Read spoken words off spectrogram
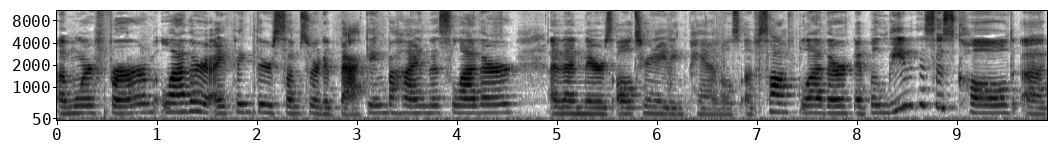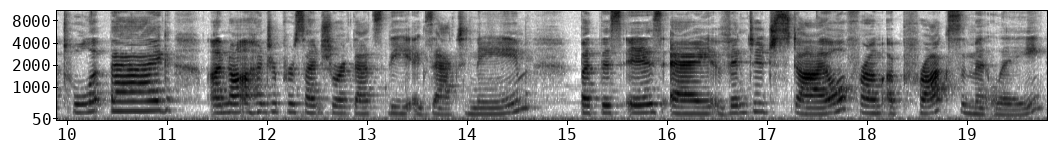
a more firm leather. I think there's some sort of backing behind this leather. And then there's alternating panels of soft leather. I believe this is called a tulip bag. I'm not 100% sure if that's the exact name, but this is a vintage style from approximately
